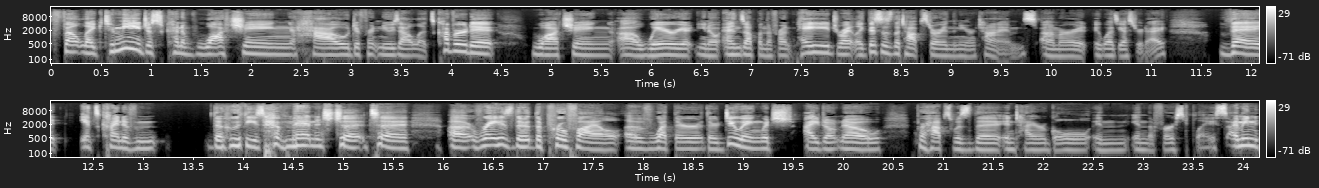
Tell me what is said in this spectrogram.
felt like to me just kind of watching how different news outlets covered it watching uh, where it you know ends up on the front page right like this is the top story in the new york times um, or it, it was yesterday that it's kind of the Houthis have managed to to uh, raise the the profile of what they're they're doing, which I don't know, perhaps was the entire goal in in the first place. I mean,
